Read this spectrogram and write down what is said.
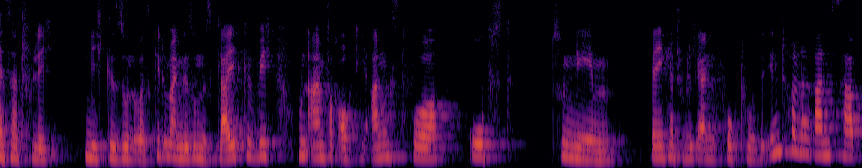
ist natürlich nicht gesund. Aber es geht um ein gesundes Gleichgewicht und einfach auch die Angst vor Obst zu nehmen. Wenn ich natürlich eine Fructoseintoleranz habe,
